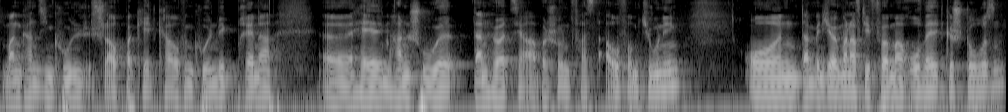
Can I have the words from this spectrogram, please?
Man kann sich ein cooles Schlauchpaket kaufen, einen coolen Wickbrenner, äh, Helm, Handschuhe. Dann hört es ja aber schon fast auf vom Tuning. Und dann bin ich irgendwann auf die Firma Rohwelt gestoßen,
